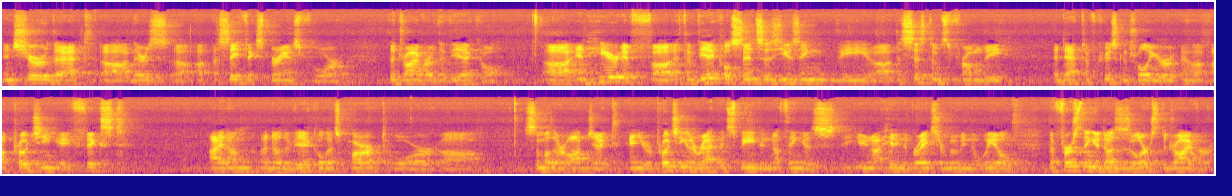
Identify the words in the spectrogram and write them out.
ensure that uh, there's a, a, safe experience for the driver of the vehicle. Uh, and here, if, uh, if the vehicle senses using the, uh, the systems from the adaptive cruise control, you're approaching a fixed item, another vehicle that's parked, or some other object, and you're approaching at a rapid speed and nothing is, you're not hitting the brakes or moving the wheel, the first thing it does is alerts the driver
